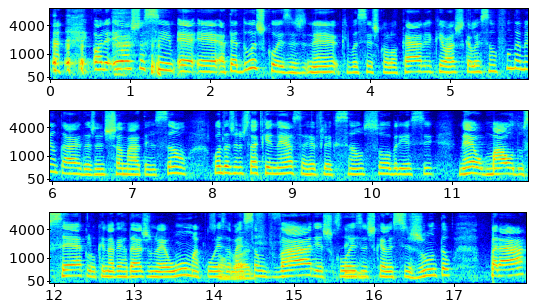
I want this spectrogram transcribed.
Olha, eu acho assim, é, é, até duas coisas né, que vocês colocaram, que eu acho que elas são fundamentais da gente chamar a atenção quando a gente está aqui nessa reflexão sobre esse, né, o mal do século, que na verdade não é uma coisa, são mas são várias coisas Sim. que elas se juntam para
